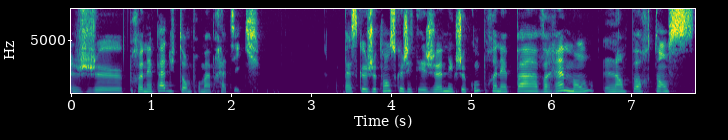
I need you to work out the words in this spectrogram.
Je prenais pas du temps pour ma pratique. Parce que je pense que j'étais jeune et que je comprenais pas vraiment l'importance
